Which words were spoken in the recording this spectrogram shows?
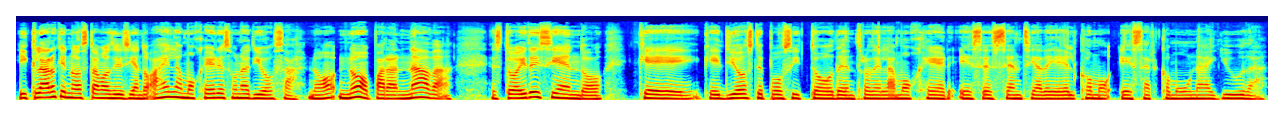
Y claro que no estamos diciendo, ay, la mujer es una diosa. No, no, para nada. Estoy diciendo que, que, Dios depositó dentro de la mujer esa esencia de Él como ser como una ayuda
